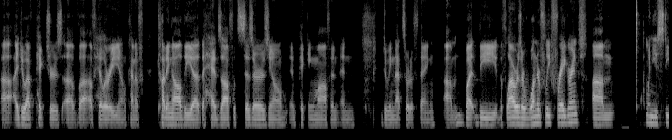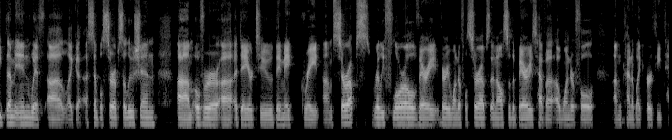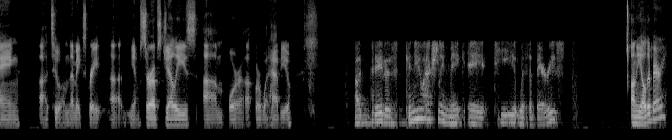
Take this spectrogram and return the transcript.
uh, i do have pictures of uh, of hillary you know kind of cutting all the uh, the heads off with scissors you know and picking them off and, and doing that sort of thing. Um, but the the flowers are wonderfully fragrant. Um, when you steep them in with uh, like a, a, simple syrup solution um, over uh, a day or two, they make great um, syrups, really floral, very, very wonderful syrups. And also the berries have a, a wonderful um, kind of like earthy tang uh, to them that makes great, uh, you know, syrups, jellies, um, or, uh, or what have you. Uh, Davis, can you actually make a tea with the berries? On the elderberry?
